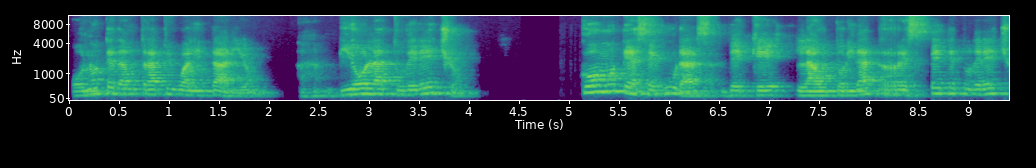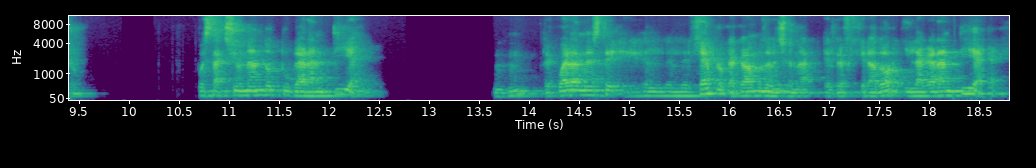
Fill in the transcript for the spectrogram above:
o no te da un trato igualitario, viola tu derecho. ¿Cómo te aseguras de que la autoridad respete tu derecho? Pues accionando tu garantía. ¿Recuerdan este, el, ejemplo que acabamos de mencionar? El refrigerador y la garantía.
